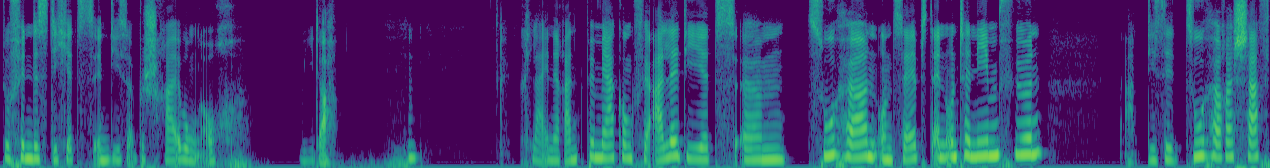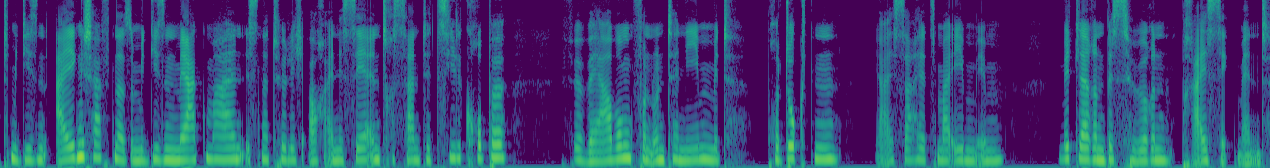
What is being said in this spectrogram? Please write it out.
du findest dich jetzt in dieser Beschreibung auch wieder. Kleine Randbemerkung für alle, die jetzt ähm, zuhören und selbst ein Unternehmen führen. Ja, diese Zuhörerschaft mit diesen Eigenschaften, also mit diesen Merkmalen, ist natürlich auch eine sehr interessante Zielgruppe für Werbung von Unternehmen mit Produkten, ja, ich sage jetzt mal eben im mittleren bis höheren Preissegment.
